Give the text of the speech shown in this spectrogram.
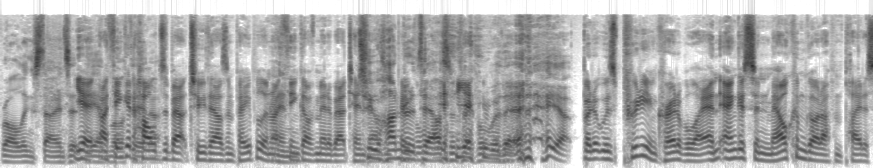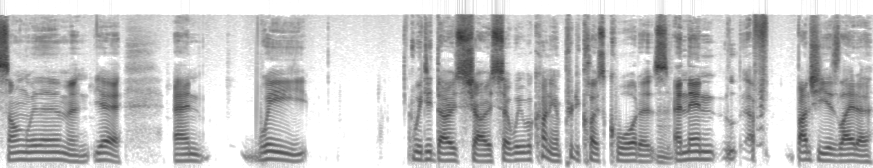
Rolling Stones. At the Mm. yeah. I think it holds about 2,000 people, and, I And think I've met about 10,000 two hundred thousand people were there. yeah, but it was pretty incredible. Like, And Angus and Malcolm got up and played a song with him, and yeah, and we we did those shows, so we were kind of in pretty close quarters. And then a f- bunch of years later,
